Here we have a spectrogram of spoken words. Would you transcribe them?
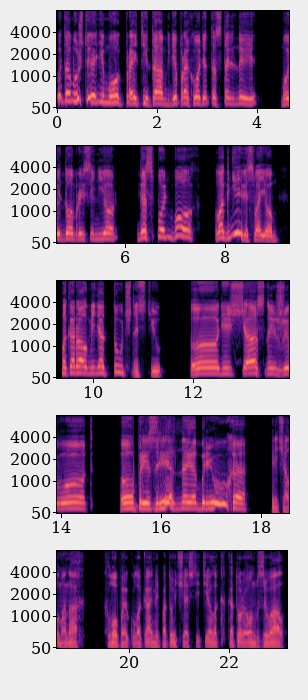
Потому что я не мог пройти там, где проходят остальные, мой добрый сеньор. Господь Бог в гневе своем покарал меня тучностью. О, несчастный живот! О, презренное брюхо!» — кричал монах, хлопая кулаками по той части тела, к которой он взывал.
